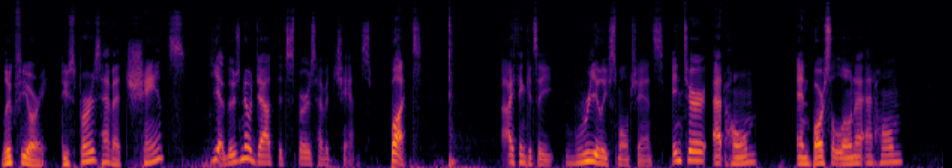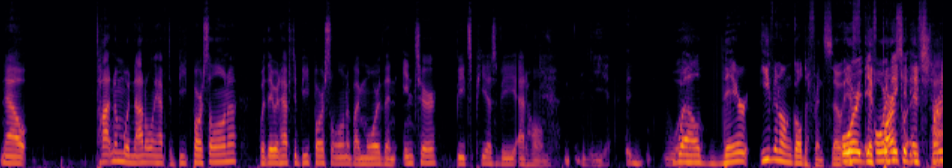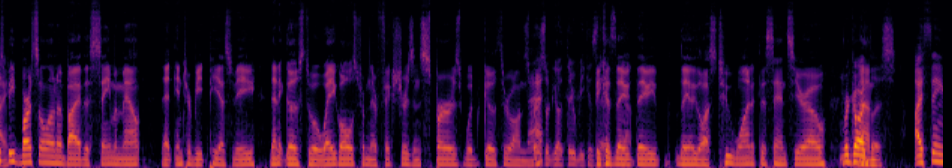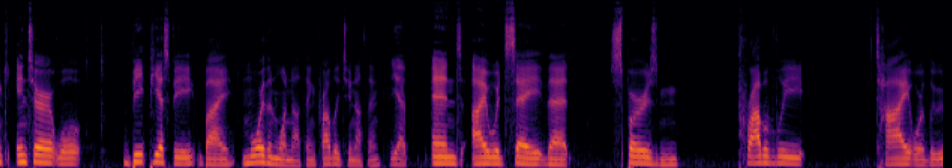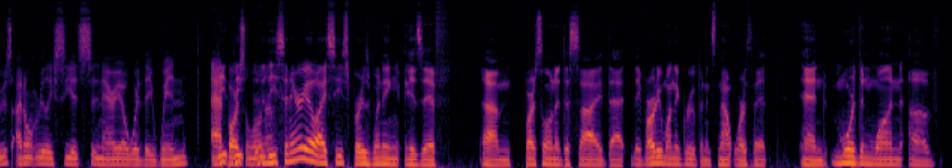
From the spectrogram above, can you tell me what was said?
Luke Fiore, do Spurs have a chance? Yeah, there's no doubt that Spurs have a chance, but I think it's a really small chance. Inter at home and Barcelona at home. Now, Tottenham would not only have to beat Barcelona, but they would have to beat Barcelona by more than Inter beats PSV at home. Yeah. Well, they're even on goal difference. So Or- if, if, or they Barce- if Spurs tie. beat Barcelona by the same amount that Inter beat PSV, then it goes to away goals from their fixtures, and Spurs would go through on that. Spurs would go through because because they, yeah. they they lost two one at the San Siro. Regardless, I think Inter will beat PSV by more than one nothing, probably two nothing. yeah and I would say that Spurs probably tie or lose. I don't really see a scenario where they win at The- the- Barcelona. The, scenario I see Spurs winning is if um, Barcelona decide that they've already won the group and it's not worth it, and more than one of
